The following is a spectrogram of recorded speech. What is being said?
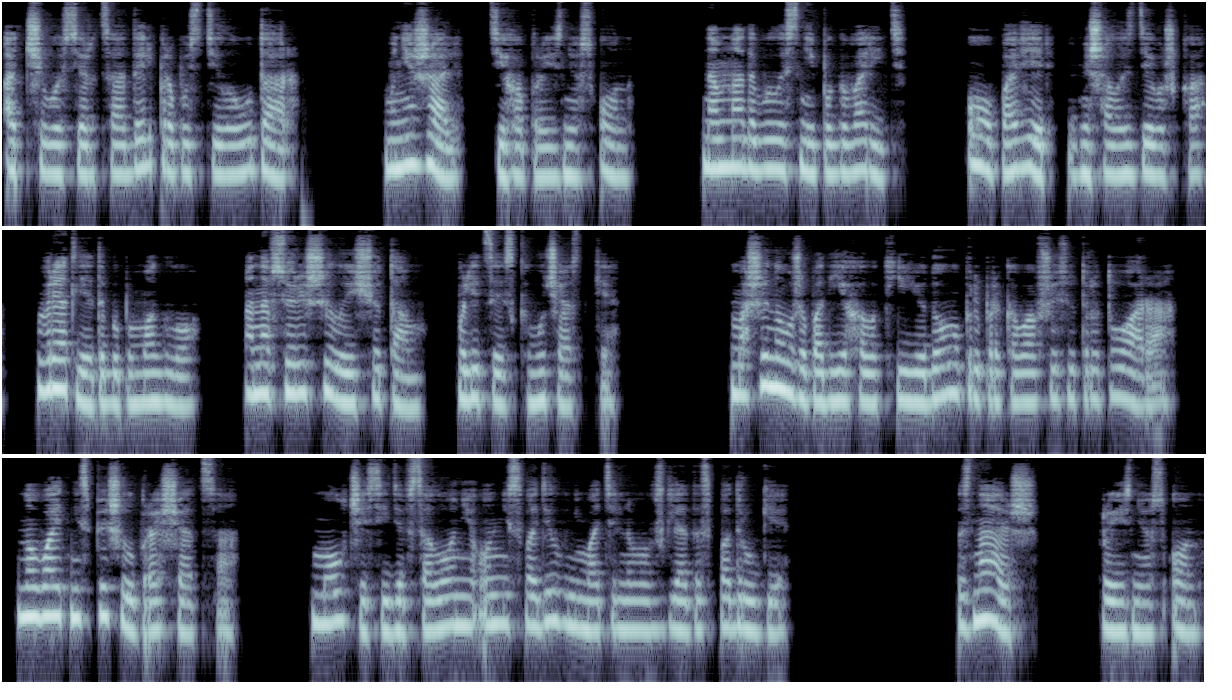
отчего сердце Адель пропустило удар. «Мне жаль», – тихо произнес он. «Нам надо было с ней поговорить». «О, поверь», – вмешалась девушка, – «вряд ли это бы помогло. Она все решила еще там, в полицейском участке». Машина уже подъехала к ее дому, припарковавшись у тротуара. Но Уайт не спешил прощаться. Молча, сидя в салоне, он не сводил внимательного взгляда с подруги. «Знаешь», – произнес он,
